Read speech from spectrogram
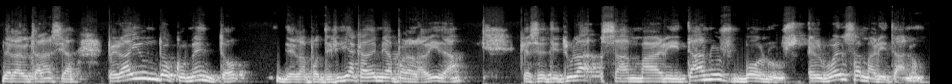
de la eutanasia, pero hay un documento de la Pontificia Academia para la Vida que se titula Samaritanus Bonus, el buen samaritano.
